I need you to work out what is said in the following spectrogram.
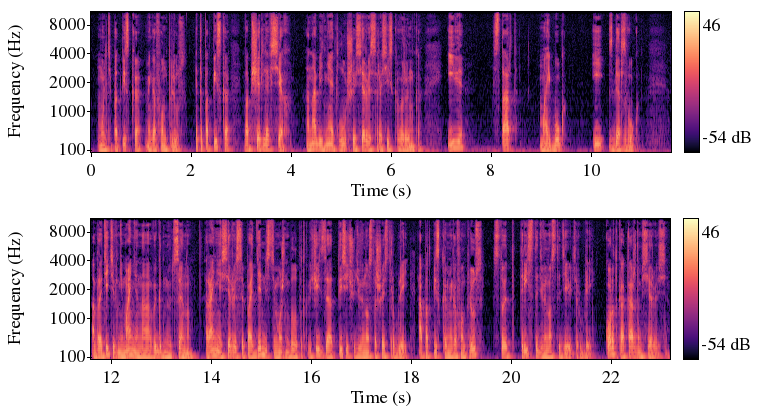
– мультиподписка Мегафон Плюс. Эта подписка вообще для всех. Она объединяет лучшие сервисы российского рынка – Иви, Старт, Майбук и Сберзвук. Обратите внимание на выгодную цену. Ранее сервисы по отдельности можно было подключить за 1096 рублей, а подписка Мегафон Плюс стоит 399 рублей. Коротко о каждом сервисе.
